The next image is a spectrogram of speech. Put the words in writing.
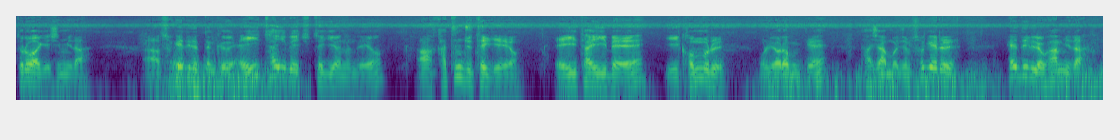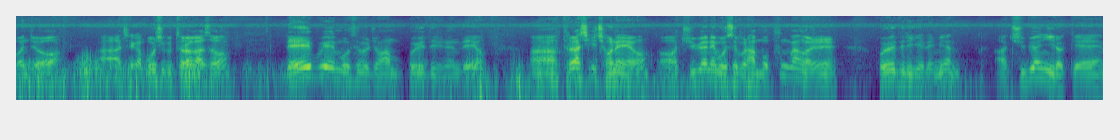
들어와 계십니다. 아, 소개드렸던 그 A타입의 주택이었는데요. 아, 같은 주택이에요. A타입의 이 건물을 오늘 여러분께 다시 한번 좀 소개를 해드리려고 합니다. 먼저 아, 제가 모시고 들어가서 내부의 모습을 좀 한번 보여드리는데요. 아, 들어가시기 전에요. 어, 주변의 모습을 한번 풍광을 보여드리게 되면 아, 주변이 이렇게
